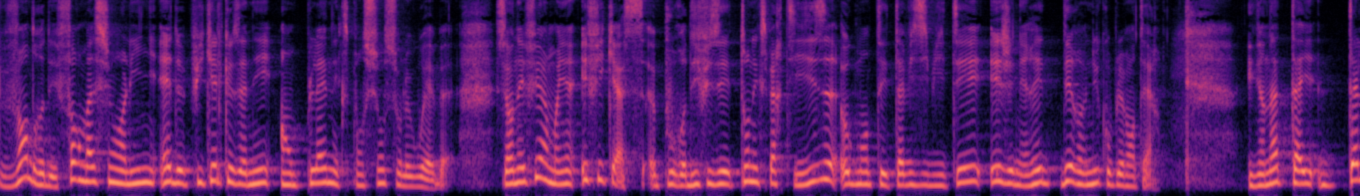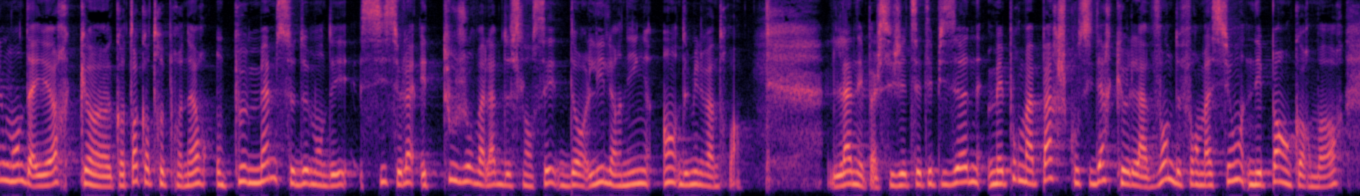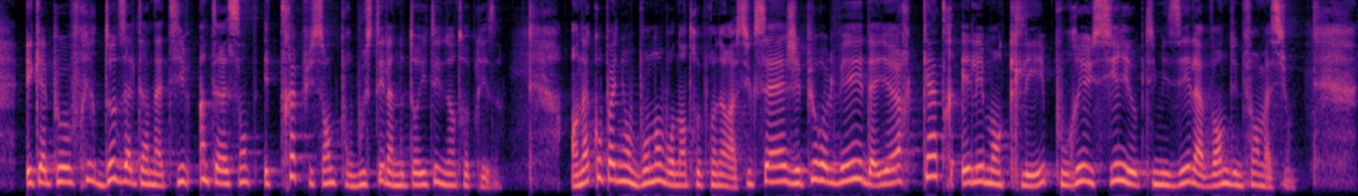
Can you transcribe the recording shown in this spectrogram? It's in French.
Vendre des formations en ligne est depuis quelques années en pleine expansion sur le web. C'est en effet un moyen efficace pour diffuser ton expertise, augmenter ta visibilité et générer des revenus complémentaires. Il y en a tellement d'ailleurs qu'en tant qu'entrepreneur, on peut même se demander si cela est toujours valable de se lancer dans l'e-learning en 2023. Là n'est pas le sujet de cet épisode, mais pour ma part, je considère que la vente de formation n'est pas encore mort et qu'elle peut offrir d'autres alternatives intéressantes et très puissantes pour booster la notoriété d'une entreprise. En accompagnant bon nombre d'entrepreneurs à succès, j'ai pu relever d'ailleurs quatre éléments clés pour réussir et optimiser la vente d'une formation.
